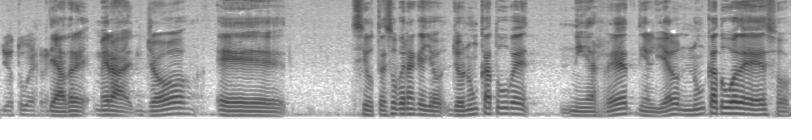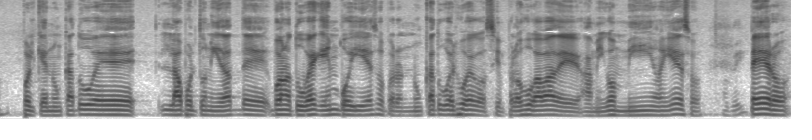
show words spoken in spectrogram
Yo tuve red. Diadre, mira, yo, eh, si usted supiera que yo, yo nunca tuve ni el red ni el hielo, nunca tuve de eso, porque nunca tuve la oportunidad de, bueno, tuve Game Boy y eso, pero nunca tuve el juego, siempre lo jugaba de amigos míos y eso, pero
